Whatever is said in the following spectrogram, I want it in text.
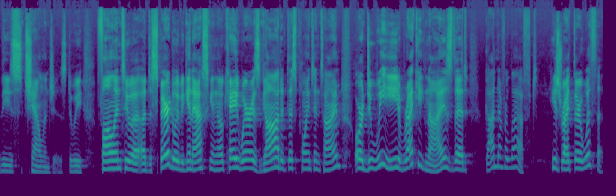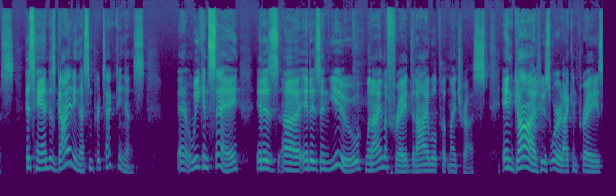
these challenges? Do we fall into a, a, despair? Do we begin asking, okay, where is God at this point in time? Or do we recognize that God never left. He's right there with us. His hand is guiding us and protecting us. Uh, we can say, it is, uh, it is in you, when I am afraid, that I will put my trust. In God, whose word I can praise.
